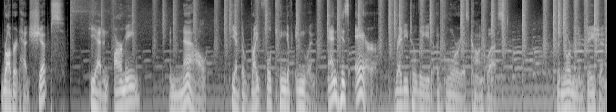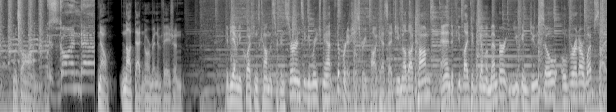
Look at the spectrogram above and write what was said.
Robert had ships, he had an army, and now he had the rightful King of England and his heir ready to lead a glorious conquest. The Norman invasion was on. No, not that Norman invasion. If you have any questions, comments, or concerns, you can reach me at thebritishhistorypodcast at gmail.com. And if you'd like to become a member, you can do so over at our website,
